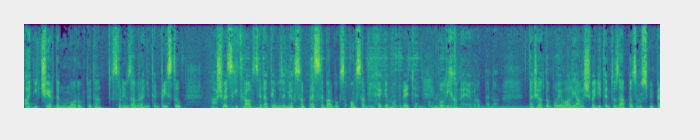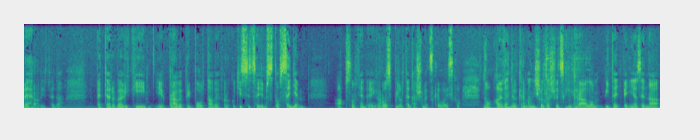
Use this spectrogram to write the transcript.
ani k Čiernemu moru, teda chceli im zabrániť ten prístup a švedský král teda tie územia chcel pre seba, alebo on chcel byť hegemon, viete, vo východnej Európe, no. Takže o to bojovali, ale Švedi tento zápas s Rusmi prehrali, teda. Peter Veľký práve pri Poltave v roku 1707 absolútne ich rozbil teda švedské vojsko. No, ale Daniel Krman išiel za švedským kráľom pýtať peniaze na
